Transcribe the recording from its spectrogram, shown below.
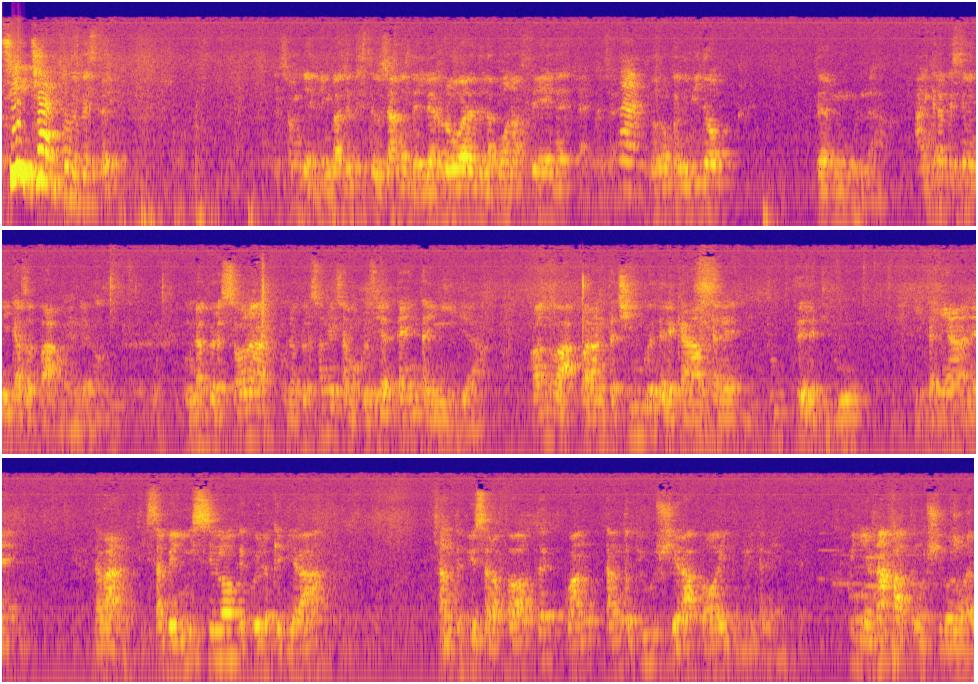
Sì, certo. Queste, insomma, il linguaggio che stai usando dell'errore, della buona fede, ecco, cioè, eh. non lo condivido per nulla anche la questione di Casa Pound, una persona, una persona diciamo così attenta ai media, quando ha 45 telecamere di tutte le tv italiane davanti, sa benissimo che quello che dirà, tanto più sarà forte, tanto più uscirà poi pubblicamente. Quindi non ha fatto uno scivolone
